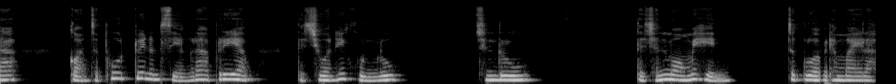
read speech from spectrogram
ระ ก่อนจะพูดด้วยน้ำเสียงราบเรียบ แต่ชวนให้ขนลุก ฉันรู้ แต่ฉันมองไม่เห็น จะกลัวไปทำไมล่ะ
